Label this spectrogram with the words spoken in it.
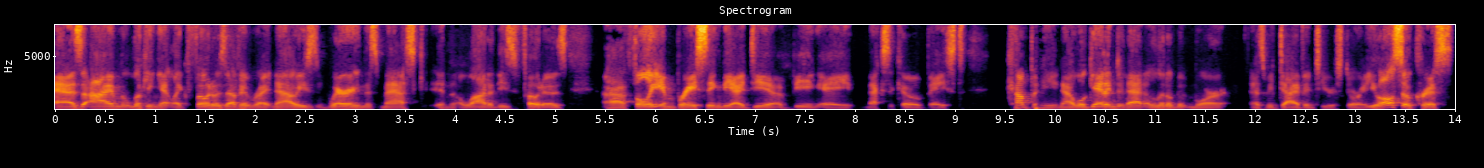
as I'm looking at like photos of him right now, he's wearing this mask in a lot of these photos, uh, fully embracing the idea of being a Mexico based company. Now, we'll get into that a little bit more as we dive into your story. You also, Chris,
